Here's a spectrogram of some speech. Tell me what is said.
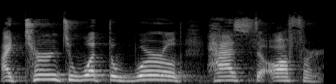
I turn to what the world has to offer.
